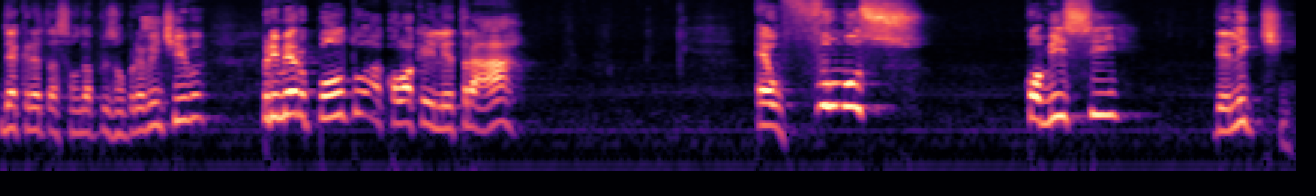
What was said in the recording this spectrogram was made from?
Decretação da prisão preventiva. Primeiro ponto, coloca aí letra A, é o fumus comissi delicti.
